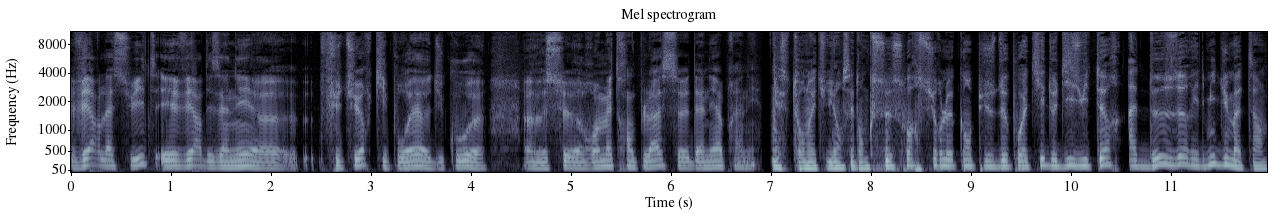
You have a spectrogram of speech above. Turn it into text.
vers la suite et vers des années euh, futures qui pourraient euh, du coup euh, se remettre en place d'année après année. Et ce tournoi étudiant, c'est donc ce soir sur le campus de Poitiers de 18h à 2h30 du matin.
